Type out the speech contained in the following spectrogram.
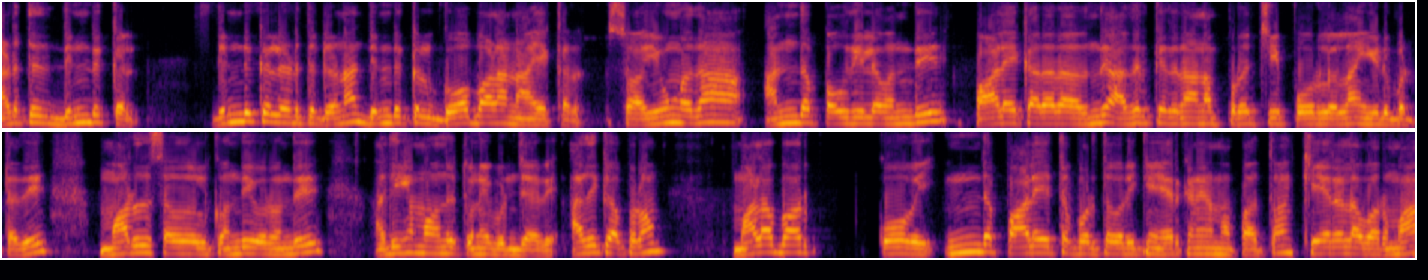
அடுத்தது திண்டுக்கல். திண்டுக்கல் எடுத்துட்டோம்னா திண்டுக்கல் கோபால நாயக்கர். ஸோ இவங்க தான் அந்த பகுதியில் வந்து பாளையக்காரராக இருந்து அதற்கு எதிரான புரட்சி போர்லெல்லாம் ஈடுபட்டது. மருது சகோதரர்களுக்கு வந்து இவர் வந்து அதிகமாக வந்து துணை புரிஞ்சார். அதுக்கப்புறம் மலபார் கோவை இந்த பாளையத்தை பொறுத்த வரைக்கும் ஏற்கனவே நம்ம பார்த்தோம். கேரளவர்மா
